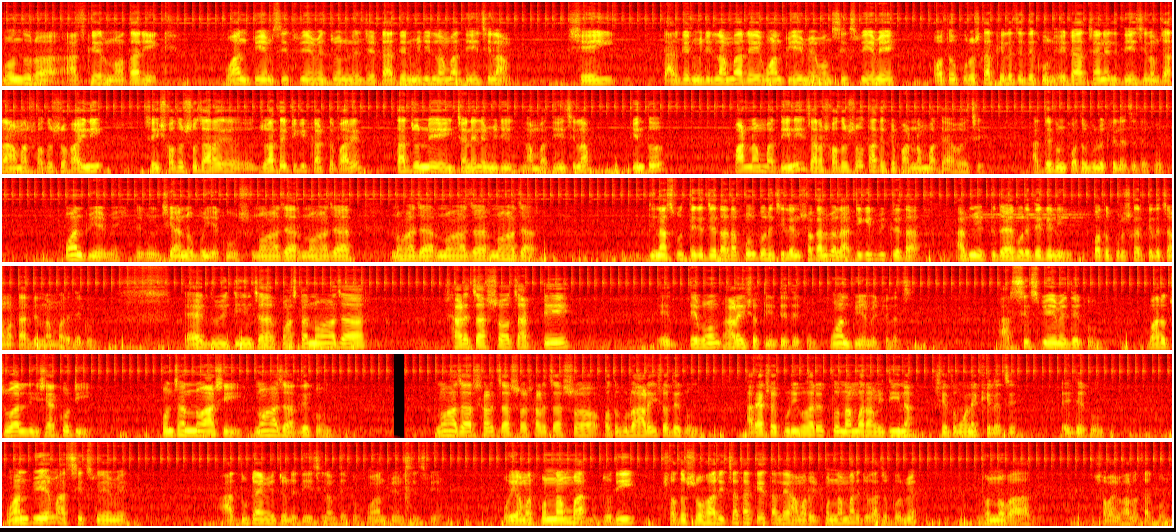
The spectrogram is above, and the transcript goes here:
বন্ধুরা, আজকের ন তারিখ ওয়ান পিএম সিক্স পিএমের জন্য যে টার্গেট মিডিল নাম্বার দিয়েছিলাম, সেই টার্গেট মিডিল নাম্বারে ওয়ান পিএম এবং সিক্স পিএমে কত পুরস্কার খেলেছে দেখুন, এটা চ্যানেলে দিয়েছিলাম, যারা আমার সদস্য হয়নি, সেই সদস্য যারা, যাতে টিকিট কাটতে পারে, তার জন্য এই চ্যানেলে মিডিল নাম্বার দিয়েছিলাম, কিন্তু পার নাম্বার দিইনি, যারা সদস্য, তাদেরকে পার নাম্বার দেওয়া হয়েছে। আর দেখুন কতগুলো খেলেছে দেখুন। ওয়ান পিএমে দেখুন, ছিয়ানব্বই একুশ ন হাজার ন হাজার ন হাজার ন হাজার ন হাজার দিনাজপুর থেকে যে দাদা ফোন করেছিলেন সকালবেলা, টিকিট বিক্রেতা, আপনি একটু দয়া করে দেখে নিন, কত পুরস্কার খেলেছে আমার টার্গেট নাম্বারে দেখুন। এক, দুই, তিন, চার, পাঁচটা ন হাজার সাড়ে চারশো চারটে এবং আড়াইশো তিনটে, দেখুন, ওয়ান পিএমে খেলেছে। আর সিক্স পিএমে দেখুন, বারো চুয়াল্লিশ, এক কোটি পঞ্চান্ন আশি ন হাজার দেখুন। ন হাজার সাড়ে চারশো সাড়ে চারশো কতগুলো আড়াইশো দেখুন। আর একশো কুড়ি ঘরের তো নাম্বার আমি দিই না, সে তো অনেক খেলেছে। এই দেখুন, ওয়ান পিএম আর সিক্স পি পিএমে আর দু টাইমের জন্য দিয়েছিলাম, দেখুন, ওয়ান পিএম, সিক্স পিএম। ওই আমার ফোন নাম্বার, যদি সদস্য হওয়ার ইচ্ছা থাকে, তাহলে আমার ওই ফোন নাম্বারে যোগাযোগ করবে ধন্যবাদ, সবাই ভালো থাকুন।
